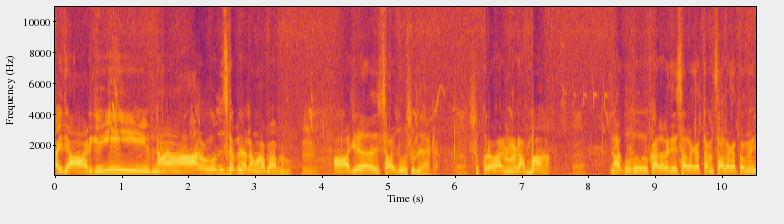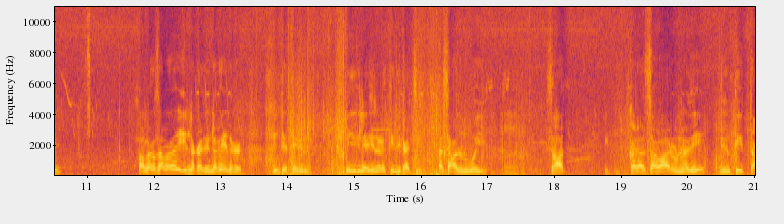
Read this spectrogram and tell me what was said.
అయితే ఆడికి నా ఆరం రోజులు తీసుకుపోయినట మా బాబును ఆ జడ సాజు ఉమ్, శుక్రవారం నాడు అమ్మ నాకు కలలకి సలగత్తాను సలగత్తానని సలగ సలగ ఇందక ఇందక ఇందక ఇంత తెగిరి మీదికి లేచినాడు కిందికి వచ్చి. ఆ సాధును పోయి. సాద్ ఇక్కడ సవారు ఉన్నది నేను తీస్తా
